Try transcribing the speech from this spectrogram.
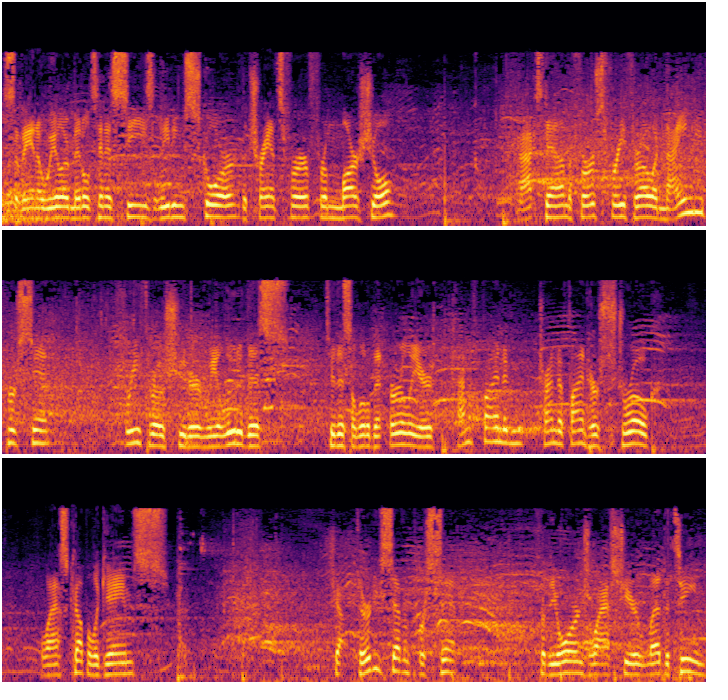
Savannah Wheeler, Middle Tennessee's leading scorer, the transfer from Marshall. Knocks down the first free throw, a 90% free throw shooter. And we alluded this to this a little bit earlier. Kind of finding, trying to find her stroke last couple of games. Shot 37% for the Orange last year, led the team.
